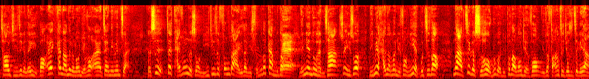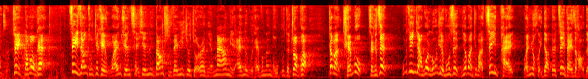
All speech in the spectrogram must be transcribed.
超级这个雷雨暴，哎，看到那个龙卷风哎在那边转。可是，在台风的时候，你已经是风大雨大，你什么都看不到，能见度很差，所以说里面含有龙卷风你也不知道。那这个时候，如果你碰到龙卷风，你的房子就是这个样子。所以，导播我们看这张图就可以完全呈现那当时在一九九二年迈阿密安德鲁台风那恐怖的状况。看嘛，全部整个镇。我们之前讲过，龙卷风是你要不然就把这一排完全毁掉，但这一排是好的；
